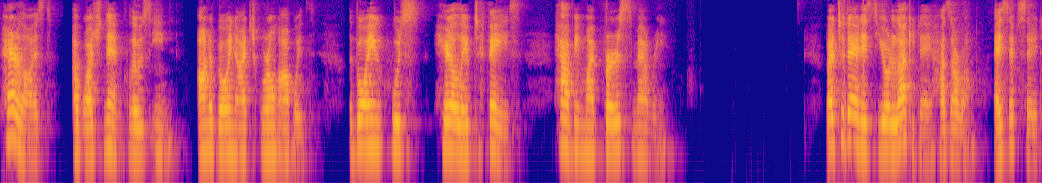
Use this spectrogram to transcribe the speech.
paralyzed. I watched them close in on the boy I'd grown up with, the boy whose hair-lipped face had been my first memory. But today is your lucky day, Hazara, Assef said.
